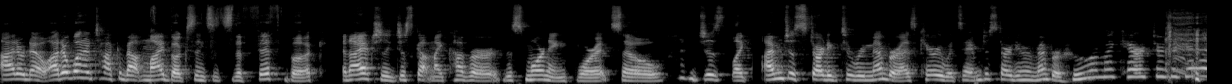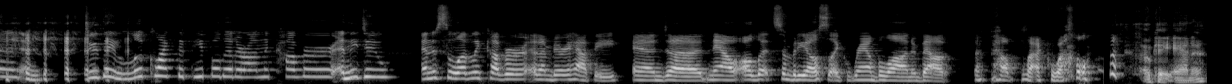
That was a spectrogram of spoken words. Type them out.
I don't know. I don't want to talk about my book since it's the fifth book. And I actually just got my cover this morning for it. So I'm just like, I'm just starting to remember, as Cari would say, I'm just starting to remember who are my characters again? And do they look like the people that are on the cover? And they do. And it's a lovely cover, and I'm very happy. And uh, now I'll let somebody else like ramble on about about Blackwell. Okay, Anna,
